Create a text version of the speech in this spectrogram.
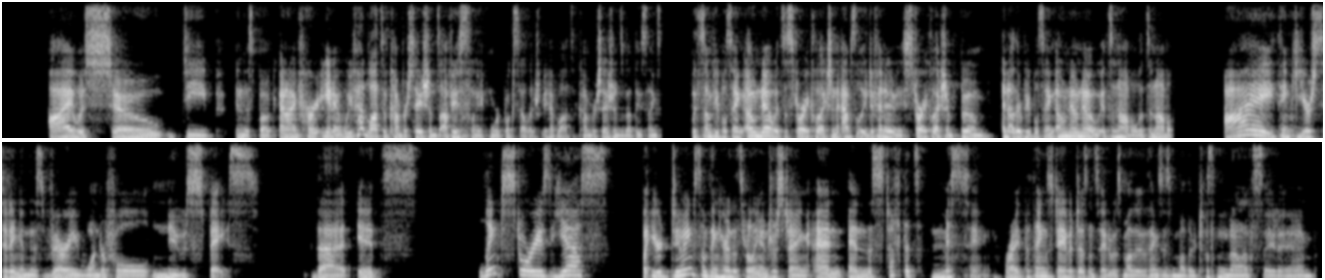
I was so deep in this book. And I've heard, you know, we've had lots of conversations. Obviously, we're booksellers. We have lots of conversations about these things with some people saying, oh no, it's a story collection, absolutely definitively story collection, boom. And other people saying, oh no, no, it's a novel, it's a novel. I think you're sitting in this very wonderful new space that it's linked stories, yes, but you're doing something here that's really interesting and and the stuff that's missing right? The things david doesn't say to his mother the things his mother does not say to him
